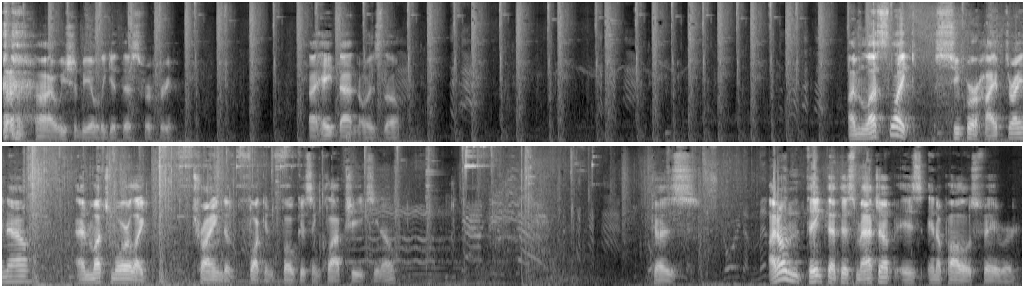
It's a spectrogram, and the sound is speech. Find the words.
Alright, we should be able to get this for free. I hate that noise though. I'm less like super hyped right now and much more like trying to fucking focus and clap cheeks, you know? Because I don't think that this matchup is in Apollo's favor.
